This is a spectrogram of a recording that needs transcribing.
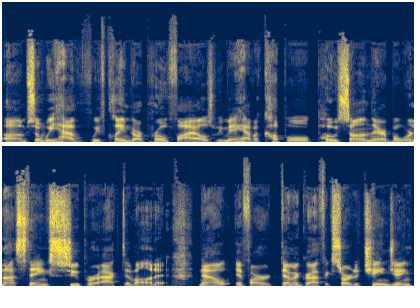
Um, so we have we've claimed our profiles. We may have a couple posts on there, but we're not staying super active on it. Now, if our demographics started changing,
